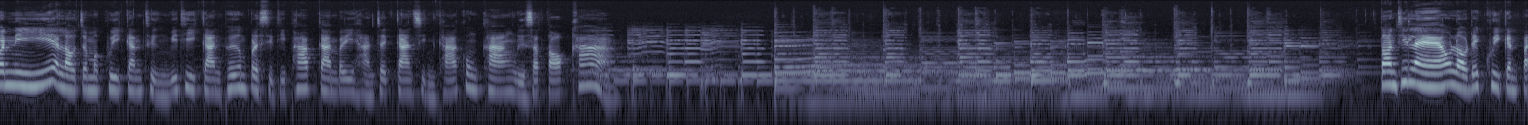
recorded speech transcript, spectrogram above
วันนี้เราจะมาคุยกันถึงวิธีการเพิ่มประสิทธิภาพการบริหารจัดการสินค้าคงคลังหรือสต็อกค่ะ ตอนที่แล้วเราได้คุยกันไป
